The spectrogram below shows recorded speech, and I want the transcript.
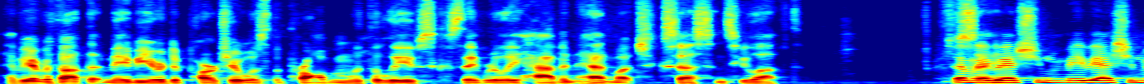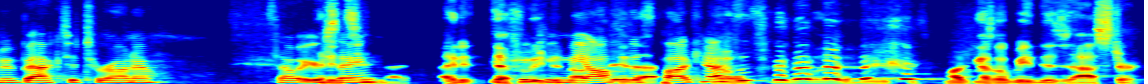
Have you ever thought that maybe your departure was the problem with the Leafs because they really haven't had much success since you left? So maybe saying. I should maybe I should move back to Toronto. Is that what you're I didn't say saying? I did, You're definitely kicking did me off this that. podcast? No, no, be, this podcast will be a disaster.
